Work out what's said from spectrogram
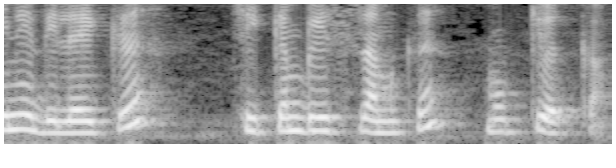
ഇനി ഇതിലേക്ക് ചിക്കൻ പീസ് നമുക്ക് മുക്കി വെക്കാം.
